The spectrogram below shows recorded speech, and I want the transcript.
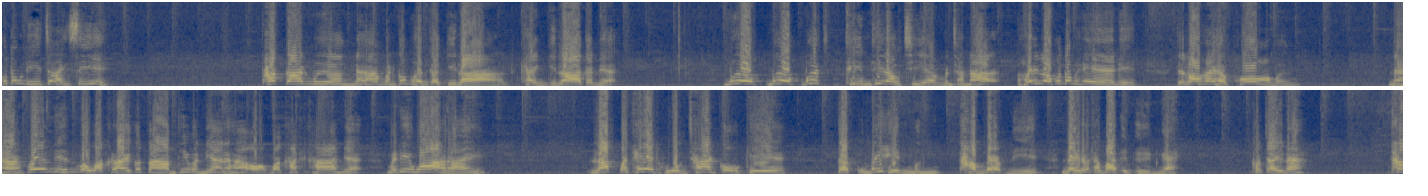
ก็ต้องดีใจสิพักการเมืองนะคะมันก็เหมือนกับกีฬา แข่งกีฬากันเนี่ย เมื่อเมื่อเมื่อทีมที่เราเชียร์มันชนะ เฮ้ยเราก็ต้องเฮดิ จะร้องไห้หาพ่อมึงนะคะเพราะฉะนั้นดิฉันบอกว่าใครก็ตามที่วันเนี้ยนะคะออกมาคัดค้านเนี่ย ไม่ได้ว่าอะไร รักประเทศห่วงชาติก็โอเค แต่กูไม่เห็นมึงทำแบบนี้ในรัฐบาลอื่นๆไง เข้าใจนะ ถ้า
